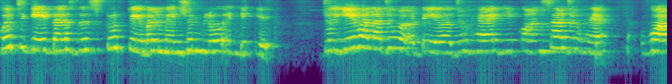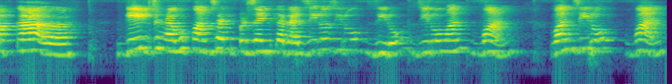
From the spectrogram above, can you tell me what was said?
which gate does this truth table mention below indicate जो ये वाला जो जो है, ये कौन सा जो है, वो आपका गेट जो है, वो कौन सा रिप्रेजेंट कर रहा है? Zero zero zero zero one one one zero one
